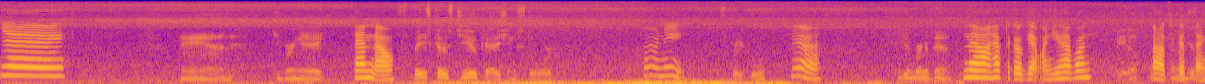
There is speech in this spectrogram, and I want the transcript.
Yay! and did you bring a Pen, no. Space Coast geocaching store? Oh, neat. That's pretty cool. Yeah. You didn't bring a pen? No, I have to go get one. You have one? Yeah. Oh, it's a good thing.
